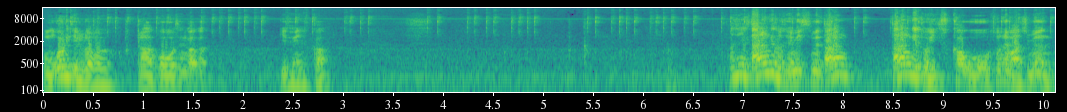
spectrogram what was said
원거리 딜러라고 생각이 되니까 사실 다른 게 더 재밌으면 다른 다른 게 더 익숙하고 손에 맞으면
